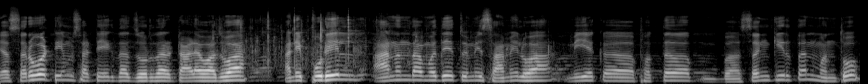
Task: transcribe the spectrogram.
या सर्व टीमसाठी एकदा जोरदार टाळ्या वाजवा आणि पुढील आनंदामध्ये तुम्ही सामील व्हा. मी एक फक्त संकीर्तन म्हणतो.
